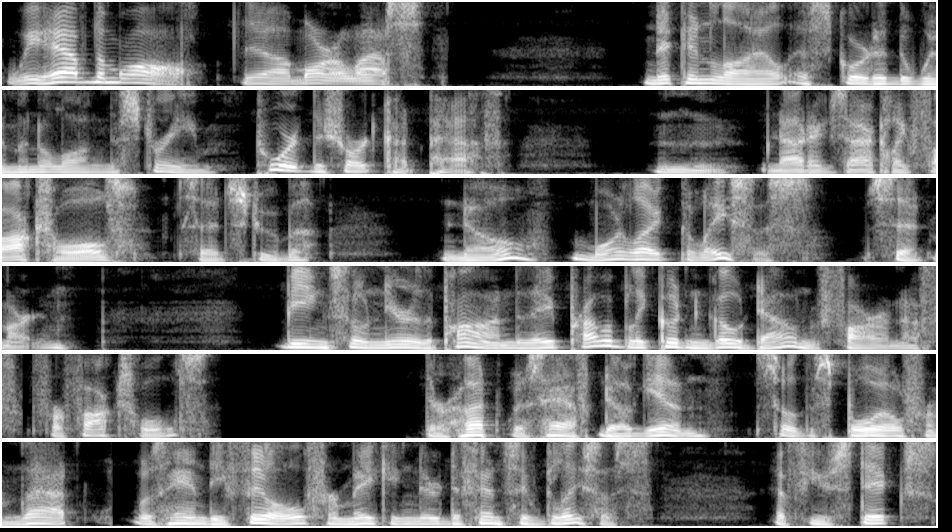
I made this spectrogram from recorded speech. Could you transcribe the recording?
We have them all. Yeah, more or less. Nick and Lyle escorted the women along the stream, toward the shortcut path. Hmm, not exactly foxholes, said Stuba. No, more like glacis, said Martin. Being so near the pond, they probably couldn't go down far enough for foxholes. Their hut was half dug in, so the spoil from that was handy fill for making their defensive glacis. A few sticks,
